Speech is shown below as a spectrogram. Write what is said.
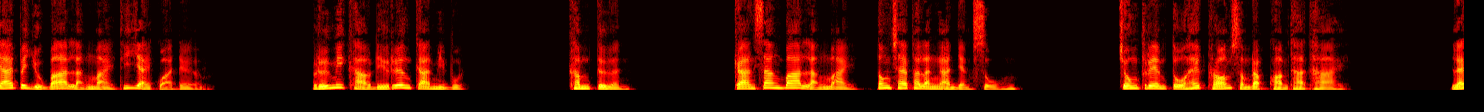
ย้ายไปอยู่บ้านหลังใหม่ที่ใหญ่กว่าเดิม หรือมีข่าวดีเรื่องการมีบุตรคำเตือน การสร้างบ้านหลังใหม่ต้องใช้พลังงานอย่างสูง จงเตรียมตัวให้พร้อมสำหรับความท้าทาย และ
